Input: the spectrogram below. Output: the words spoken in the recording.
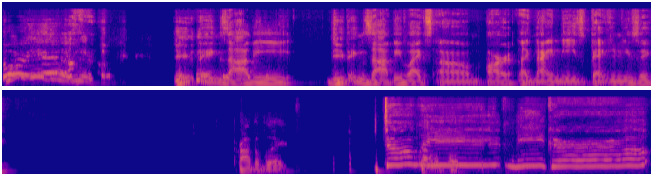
Who are you? doing here? Do you think Zabi? Do you think Zabi likes um art like '90s begging music? Probably. Don't Probably. leave me, girl.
